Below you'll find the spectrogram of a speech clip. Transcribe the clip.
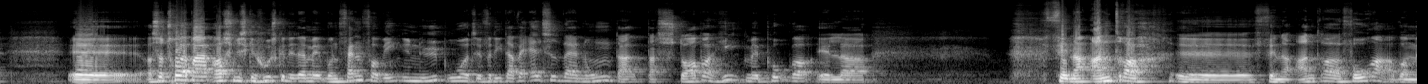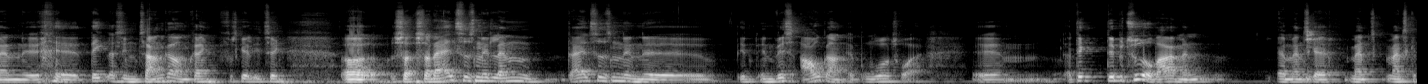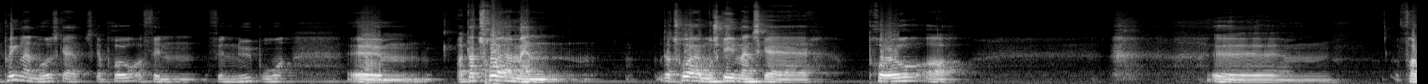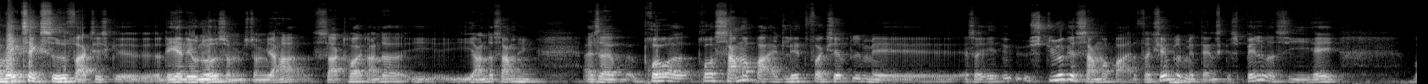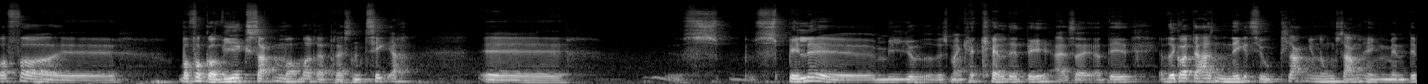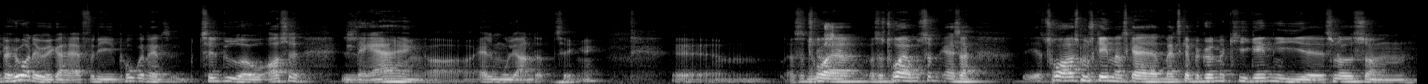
Øh, og så tror jeg bare også, at vi skal huske det der med, hvordan fanden får vi egentlig nye brugere til, fordi der vil altid være nogen, der, der stopper helt med poker, eller finder andre, øh, finder andre fora, hvor man øh, deler sine tanker omkring forskellige ting. Og, så, så der er altid sådan et eller andet, der er altid sådan en, øh, en, en vis afgang af brugere, tror jeg. Øhm, og det, det betyder jo bare, at man at man skal, man, man skal på en eller anden måde skal, skal prøve at finde, finde nye brugere. Øhm, og der tror jeg, man, der tror jeg måske, man skal prøve at øh, fra Raytechs side faktisk, øh, og det her det er jo noget, som, som jeg har sagt højt andre, i, i andre sammenhæng, altså prøv at, prøv at samarbejde lidt for eksempel med, altså øh, styrke samarbejdet, for eksempel med Danske Spil og sige, hey, Hvorfor, øh, hvorfor går vi ikke sammen om at repræsentere øh, spillemiljøet, hvis man kan kalde det det. Altså, og det. Jeg ved godt, det har sådan en negativ klang i nogle sammenhænge, men det behøver det jo ikke at have, fordi Pokernet tilbyder jo også læring og alle mulige andre ting. Ikke? Øh, og så tror jeg, og så tror jeg, så, altså, jeg tror også måske, man skal, man skal begynde at kigge ind i øh, sådan noget som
